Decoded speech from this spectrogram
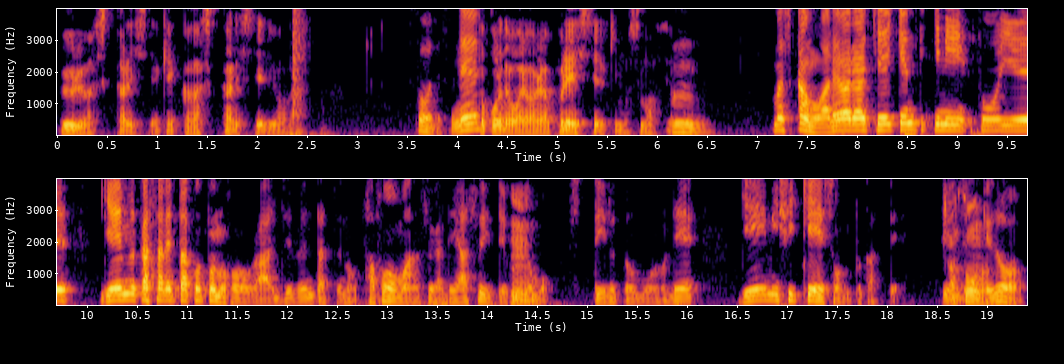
ルールがしっかりして、結果がしっかりしているようなそうですねと。ころで我々はプレイしてる気もしますよね。うん。まあ、しかも我々は経験的にそういうゲーム化されたことの方が自分たちのパフォーマンスが出やすいということも知っていると思うので、ゲーミフィケーションとかって言うんですあそうなんだけど、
